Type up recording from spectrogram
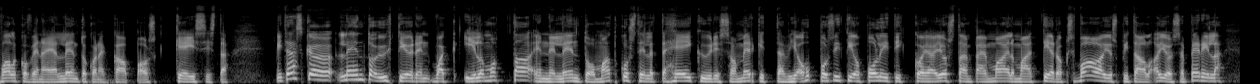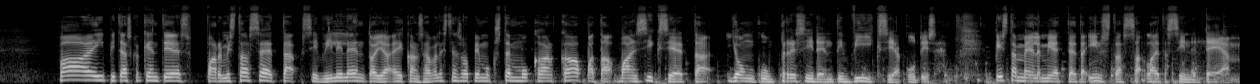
Valko-Venäjän lentokonekaappauskeissistä? Pitäisikö lentoyhtiöiden vaikka ilmoittaa ennen lentoa matkustajille, että hei kyydissä on merkittäviä oppositiopoliitikkoja jostain päin maailmaa, että tiedoksi vaan, jos pitää olla ajoissa perillä – vai pitäisikö kenties varmistaa se, että siviililentoja ei kansainvälisten sopimusten mukaan kaapata vain siksi, että jonkun presidentin viiksiä kutisee? Pistä meille mietteitä Instassa, laita sinne DM.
